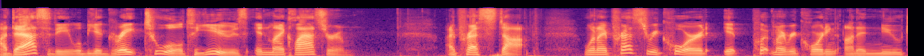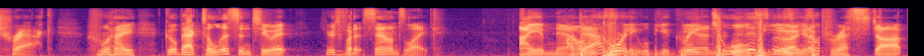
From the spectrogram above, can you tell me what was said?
Audacity will be a great tool to use in my classroom. I press stop. When I press record, it put my recording on a new track. When I go back to listen to it, here's what it sounds like. I am now Audacity recording. will be a great tool to use. I'm going to press stop.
